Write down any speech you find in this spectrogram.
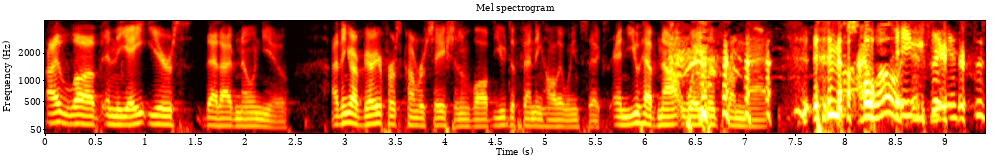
I love in the eight years that I've known you. I think our very first conversation involved you defending Halloween Six, and you have not wavered from that. I won't. eight It's the, it's the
